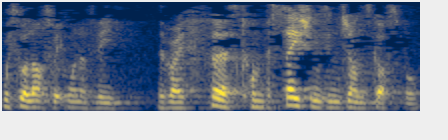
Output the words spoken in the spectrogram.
We saw last week one of the, the very first conversations in John's Gospel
